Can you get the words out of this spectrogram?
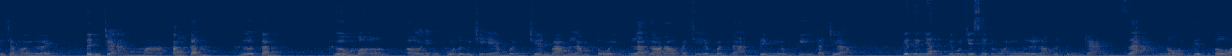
Xin chào mọi người. Tình trạng mà tăng cân, thừa cân, thừa mỡ ở những phụ nữ chị em mình trên 35 tuổi là do đâu? Các chị em mình đã tìm hiểu kỹ ra chưa ạ? Cái thứ nhất thì muốn chia sẻ cho mọi người là cái tình trạng giảm nội tiết tố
